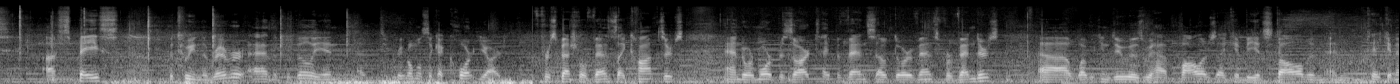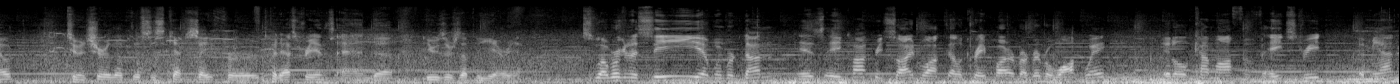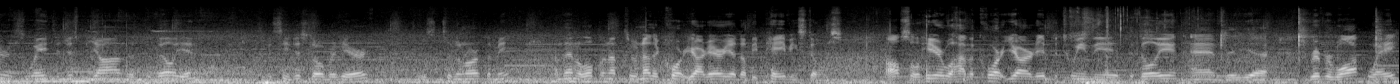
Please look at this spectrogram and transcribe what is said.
a space between the river and the pavilion to create almost like a courtyard for special events like concerts and or more bazaar type events, outdoor events for vendors. Uh, what we can do is we have bollards that can be installed and, and, taken out to ensure that this is kept safe for pedestrians and uh, users of the area. So what we're going to see uh, when we're done is a concrete sidewalk that will create part of our river walkway. It'll come off of 8th Street and meander its way to just beyond the pavilion. You see just over here, just to the north of me. And then it'll open up to another courtyard area. There'll be paving stones. Also here we'll have a courtyard in between the pavilion and the uh, river walkway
